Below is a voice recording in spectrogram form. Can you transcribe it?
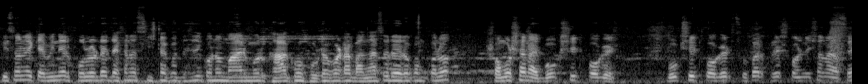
পিছনের ক্যাবিনের ফ্লোরটা দেখানোর চেষ্টা করতেছি কোনো মার মোর খা খো ফুটো ফাটা ভাঙাচুর এরকম কোনো সমস্যা নাই। Book sheet pocket book sheet pocket super fresh কন্ডিশনে আছে।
